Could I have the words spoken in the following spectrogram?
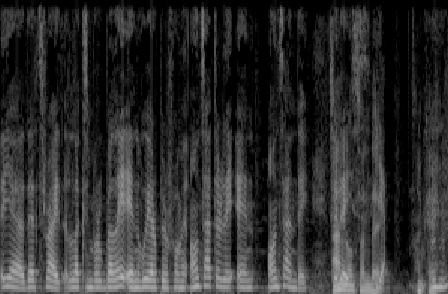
yeah, that's right. Luxembourg Ballet, and we are performing on Saturday and on Sunday. Two And days. on Sunday. Yeah. Okay.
